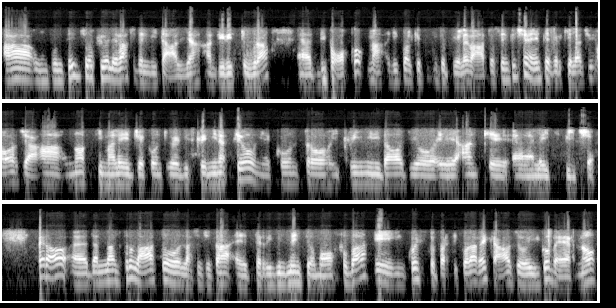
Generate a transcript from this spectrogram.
ha un punteggio più elevato dell'Italia addirittura, eh, di poco, ma di qualche punto più elevato, semplicemente perché la Georgia ha un'ottima legge contro le discriminazioni e contro i crimini d'odio e anche eh, l'hate speech. Però eh, dall'altro lato la società è terribilmente omofoba e in questo particolare caso il governo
